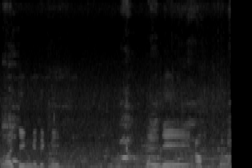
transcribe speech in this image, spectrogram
เอจริงไอเด็กนี้ เอ้ยเย่เอาโอเค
